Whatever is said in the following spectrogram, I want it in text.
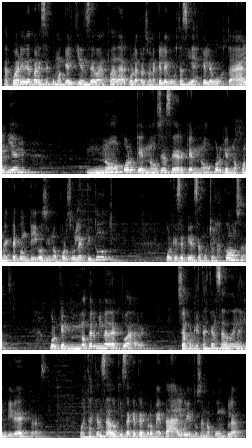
Acuario ya parece como aquel quien se va a enfadar con la persona que le gusta si es que le gusta a alguien. No porque no se acerque, no porque no conecte contigo, sino por su lentitud. Porque se piensa mucho las cosas. Porque no termina de actuar. O sea, porque estás cansado de las indirectas o estás cansado quizá que te prometa algo y entonces no cumpla.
